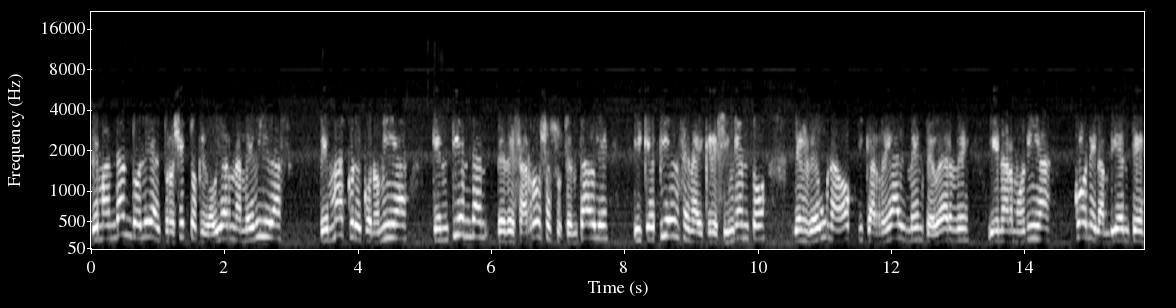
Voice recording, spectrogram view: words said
demandándole al proyecto que gobierna medidas de macroeconomía que entiendan de desarrollo sustentable y que piensen al crecimiento desde una óptica realmente verde y en armonía con el ambiente,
